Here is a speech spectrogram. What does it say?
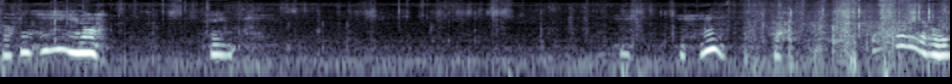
ดอกแห้งๆเนาะแห้งอือหือดอกโอ้ยเอาเลย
